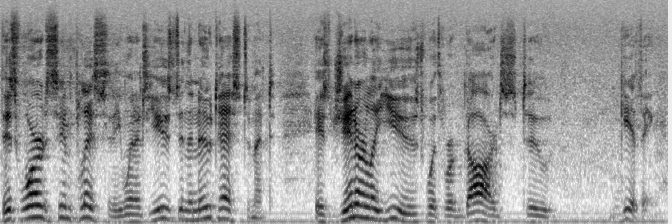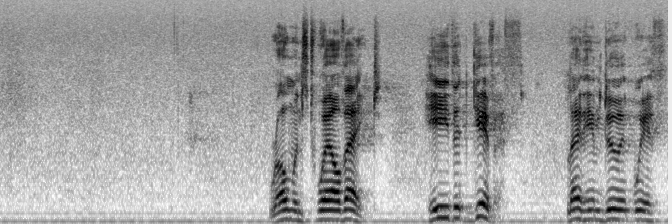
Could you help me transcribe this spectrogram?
This word simplicity, when it's used in the New Testament, is generally used with regards to giving. Romans 12 8. He that giveth, let him do it with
